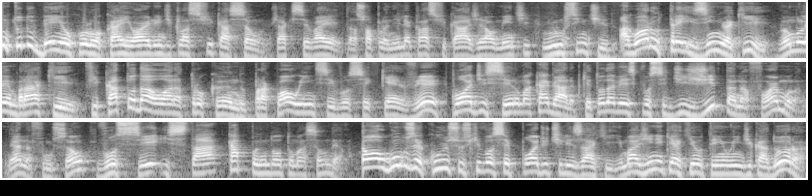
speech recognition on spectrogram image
1 tudo bem eu colocar em ordem de classificação, já que você vai, na sua planilha, classificar geralmente em um sentido. Agora o 3 aqui, vamos lembrar que ficar toda hora trocando para qual índice você quer ver, pode ser uma cagada, porque toda vez que você digita na fórmula, né, na função, você está capando a automação dela. Então alguns recursos que você pode utilizar aqui. Imagine que aqui eu tenho um indicador, ó,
